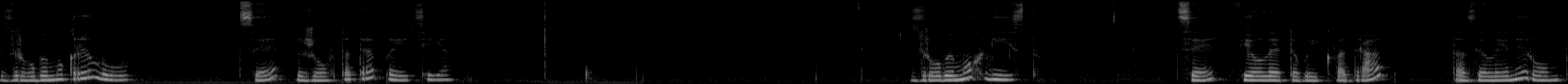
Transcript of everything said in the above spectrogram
Зробимо крило. Це жовта трапеція. Зробимо хвіст. Це фіолетовий квадрат та зелений ромб.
